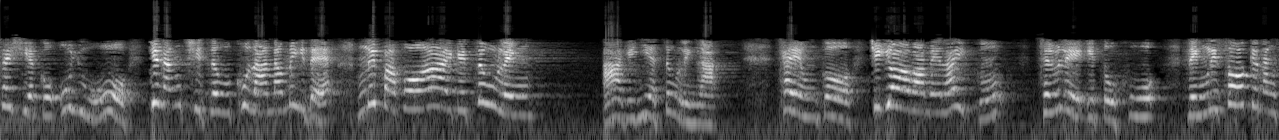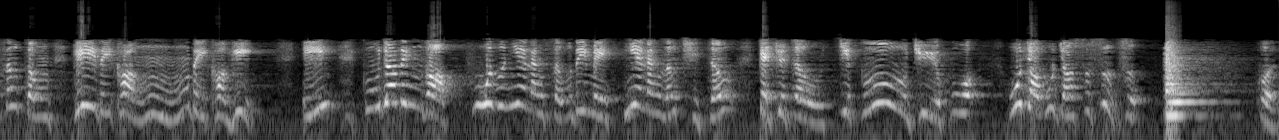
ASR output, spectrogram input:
再写个哦哟，这能去走可让那没得，你把房啊给走人，啊给你也走人啊！采用个就要娃没来一个，出来一朵花，人力少个人手中，给得靠五，五得靠给。咦，顾家丁个花是你能收的没？你能肉去走，感觉走结果菊花，我叫我叫十四次，滚！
